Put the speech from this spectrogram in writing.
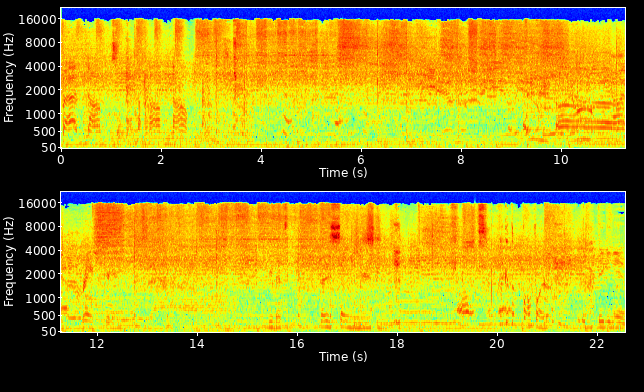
fried noms, nom nom nom. uh, God. Break your day. Dude, that's that is so nasty. Look at the bump on it. It's digging in.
